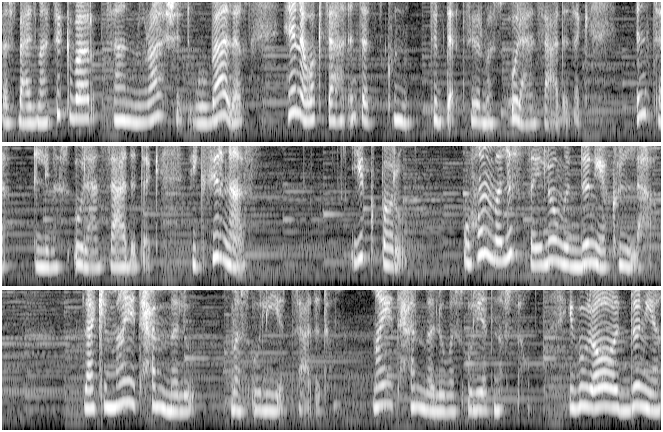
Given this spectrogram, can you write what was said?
بس بعد ما تكبر إنسان راشد وبالغ هنا وقتها أنت تكون تبدأ تصير مسؤول عن سعادتك. أنت اللي مسؤول عن سعادتك. في كثير ناس يكبروا وهم لسه يلوموا الدنيا كلها. لكن ما يتحملوا مسؤولية سعادتهم. ما يتحملوا مسؤولية نفسهم. يقولوا أوه الدنيا.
